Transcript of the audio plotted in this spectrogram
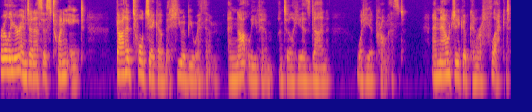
Earlier in Genesis 28, God had told Jacob that he would be with him and not leave him until he has done what he had promised. And now Jacob can reflect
